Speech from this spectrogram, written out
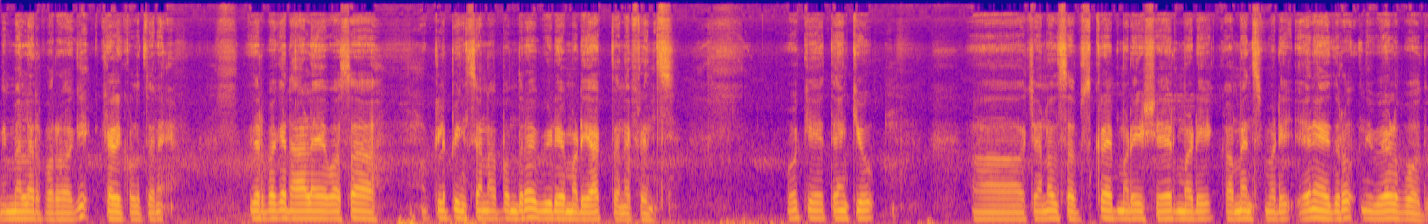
ನಿಮ್ಮೆಲ್ಲರ ಪರವಾಗಿ ಕೇಳಿಕೊಳ್ಳುತ್ತೇನೆ. ಇದ್ರ ಬಗ್ಗೆ ನಾಳೆ ಹೊಸ ಕ್ಲಿಪ್ಪಿಂಗ್ಸ್ ಏನೋ ಬಂದರೆ ವೀಡಿಯೋ ಮಾಡಿ ಹಾಕ್ತಾನೆ friends okay thank you channel subscribe ಮಾಡಿ ಶೇರ್ ಮಾಡಿ ಕಮೆಂಟ್ಸ್ ಮಾಡಿ ಏನೇ ಇದ್ದರೂ ನೀವು ಹೇಳ್ಬೋದು.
